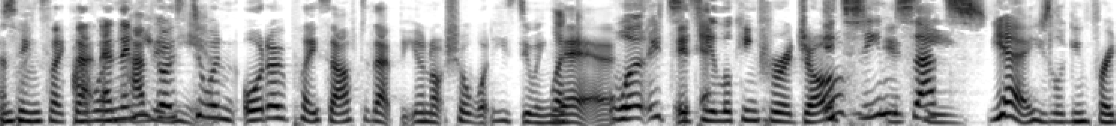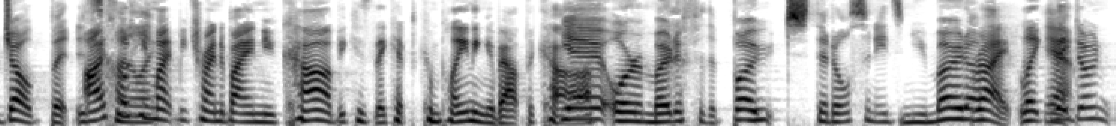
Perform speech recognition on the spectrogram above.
And things like that. And then he goes to an auto place after that, but you're not sure what he's doing like there. well, it's Is he looking for a job? It seems Is he- that's yeah, he's looking for a job, but it's I thought he like, might be trying to buy a new car because they kept complaining about the car. yeah, or a motor for the boat that also needs a new motor, Right. Like Yeah. they don't,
